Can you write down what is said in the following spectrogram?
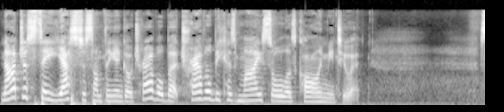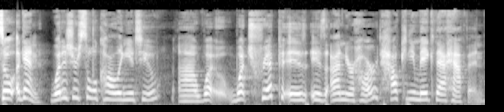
Not just say yes to something and go travel, but travel because my soul is calling me to it. So again, what is your soul calling you to? Uh, what what trip is is on your heart? How can you make that happen?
